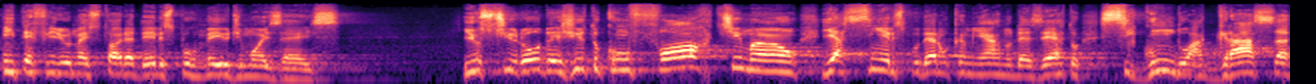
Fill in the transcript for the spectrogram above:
interferiu na história deles por meio de Moisés. E os tirou do Egito com forte mão, e assim eles puderam caminhar no deserto, segundo a graça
